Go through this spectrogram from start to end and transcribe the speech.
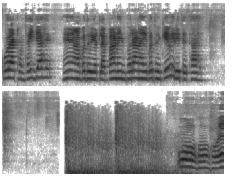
કોરાઠો થઈ ગયા હે? હે, આ બધું એટલા પાણી ભરાણા એ બધું કેવી રીતે થાય ઓહો હો એ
